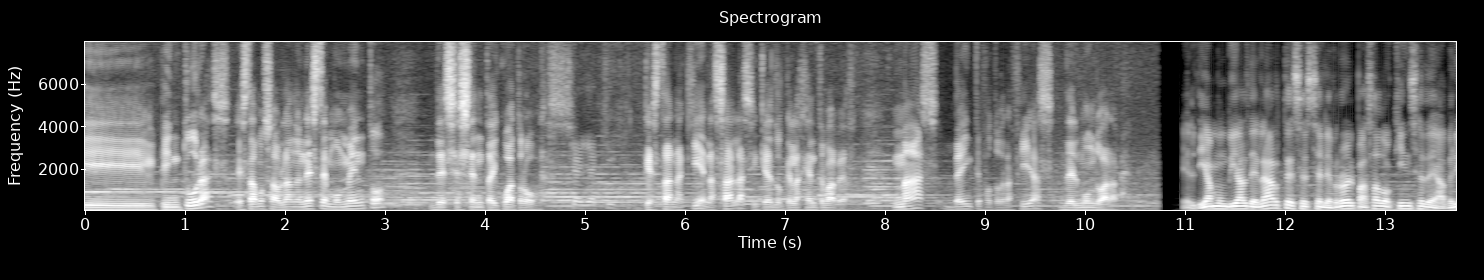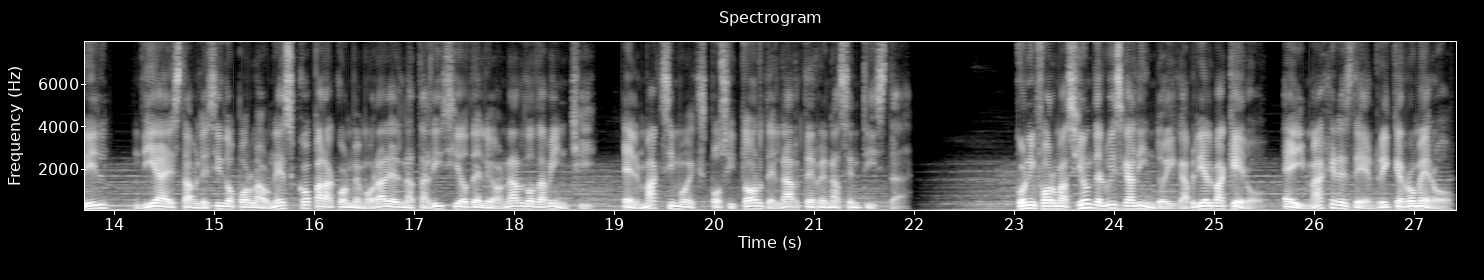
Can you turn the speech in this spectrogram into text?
y pinturas estamos hablando en este momento de 64 obras que están aquí en las salas y que es lo que la gente va a ver, más 20 fotografías del mundo árabe. El Día Mundial del Arte se celebró el pasado 15 de abril, día establecido por la UNESCO para conmemorar el natalicio de Leonardo da Vinci, el máximo expositor del arte renacentista. Con información de Luis Galindo y Gabriel Vaquero e imágenes de Enrique Romero.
